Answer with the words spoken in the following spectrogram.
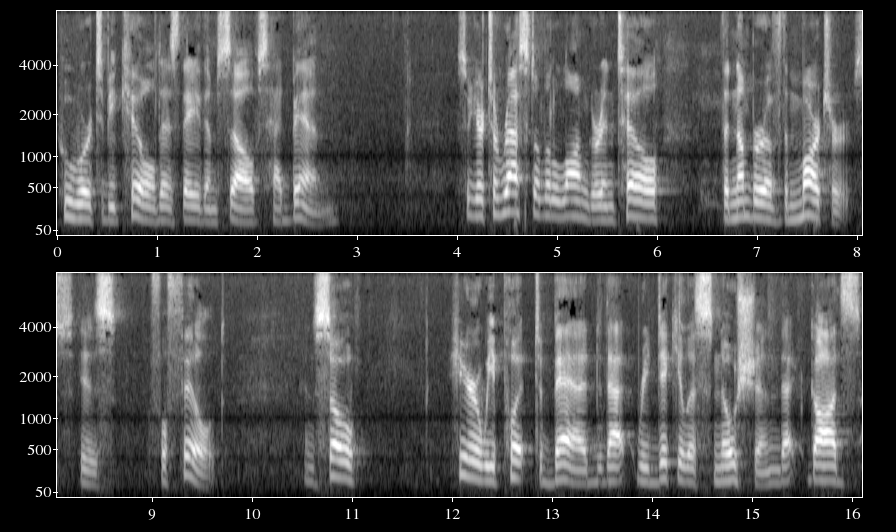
who were to be killed as they themselves had been. So you're to rest a little longer until the number of the martyrs is fulfilled. And so here we put to bed that ridiculous notion that God's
